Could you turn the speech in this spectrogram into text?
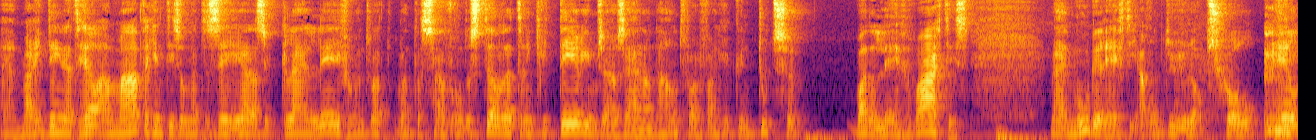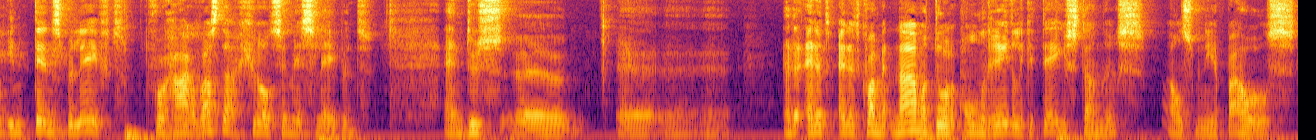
Uh, maar ik denk dat het heel aanmatigend is om dan te zeggen, ja, dat is een klein leven. Want, wat, want dat zou veronderstellen dat er een criterium zou zijn aan de hand waarvan je kunt toetsen wat een leven waard is. Mijn moeder heeft die avonturen op school heel intens beleefd. Voor haar was dat groots en meeslepend. En dus... Uh, en, en, het, en het kwam met name door onredelijke tegenstanders, als meneer Pauwels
